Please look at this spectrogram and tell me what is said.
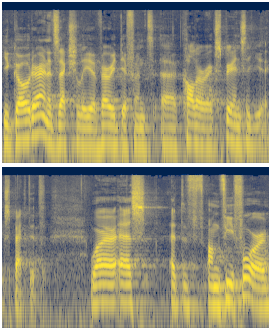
You go there, and it's actually a very different uh, color experience that you expected. Whereas the, on V4,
